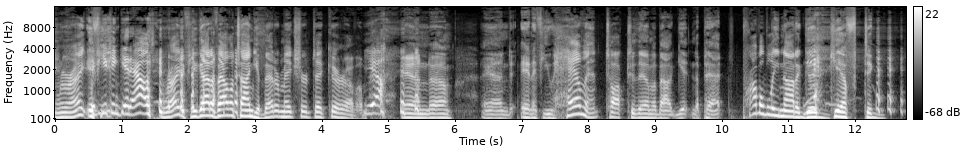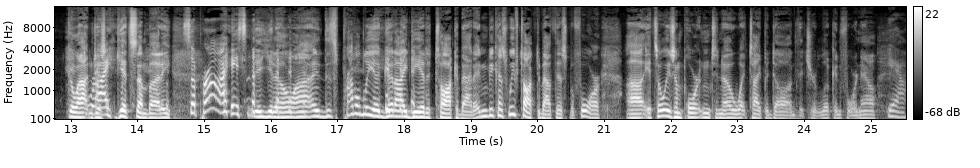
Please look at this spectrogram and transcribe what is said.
right if, you, can get out, right, if you got a Valentine, you better make sure to take care of them. yeah, and uh, and and if you haven't talked to them about getting a pet, probably not a good gift to go out and Right. just get somebody. surprise. you know, uh, it's probably a good idea to talk about it. And because we've talked about this before, uh, it's always important to know what type of dog that you're looking for. Now, yeah,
